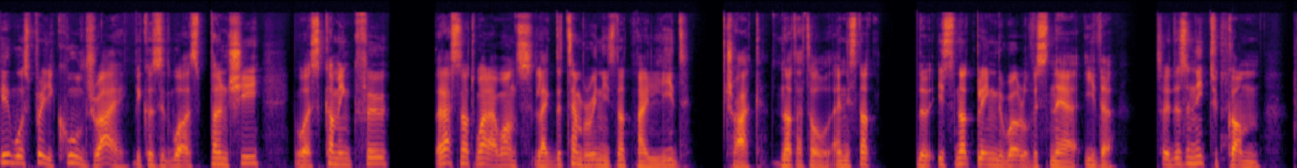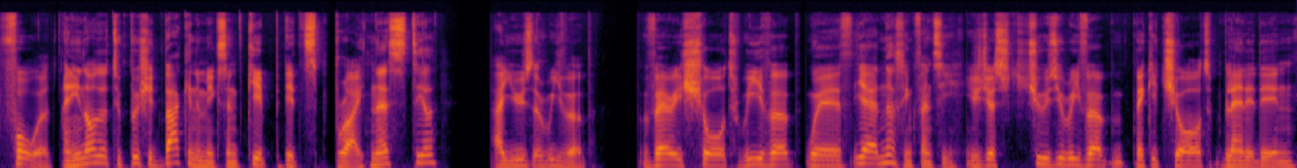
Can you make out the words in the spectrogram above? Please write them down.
it was pretty cool dry because it was punchy, it was coming through, but that's not what I want. Like the tambourine is not my lead track, not at all, and it's not the it's not playing the role of a snare either. So it doesn't need to come forward. And in order to push it back in the mix and keep its brightness still, I use a reverb. Very short reverb with, yeah, nothing fancy. You just choose your reverb, make it short, blend it in.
